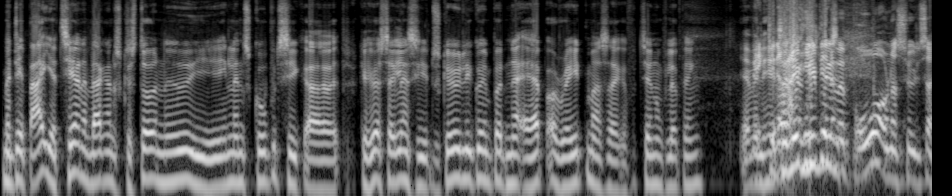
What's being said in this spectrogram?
Men det er bare irriterende, hver gang du skal stå nede i en eller anden skobutik og skal høre sælgeren sige, du skal jo lige gå ind på den her app og rate mig, så jeg kan få tjene nogle flere penge. Jeg Men vil det hellere... der lige- hele det der med brugerundersøgelser.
